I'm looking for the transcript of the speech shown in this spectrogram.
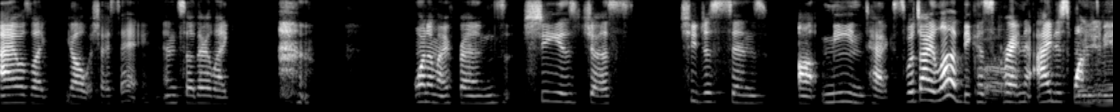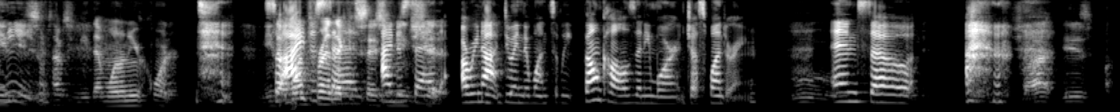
I was like, Y'all, what should I say? And so they're like one of my friends, she is just she just sends uh, mean texts, which I love because Oh. right now I just Well, to be need, mean. Sometimes you need that one on your corner. You need so that I just friend said, that can say some I just said, shit. are we not doing the once a week phone calls anymore? Just wondering. Ooh, And so, shot is fired.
